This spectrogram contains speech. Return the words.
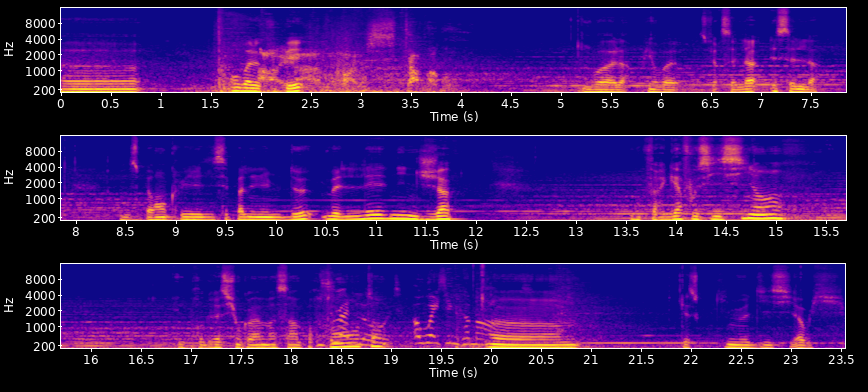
Euh, on va l'occuper. Voilà, puis on va se faire celle-là et celle-là. En espérant que lui, c'est pas les 2, mais les ninjas. Donc faire gaffe aussi ici, hein. Une progression quand même assez importante. Euh, Qu'est-ce qu'il me dit ici? Ah oui.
